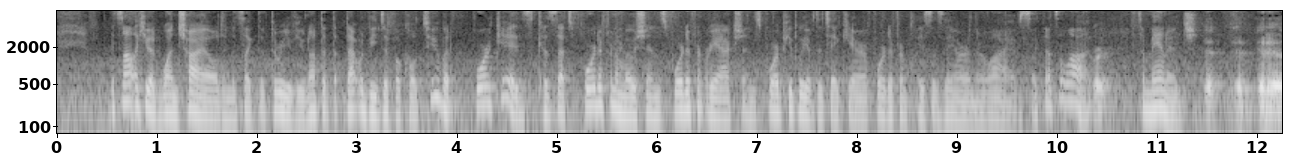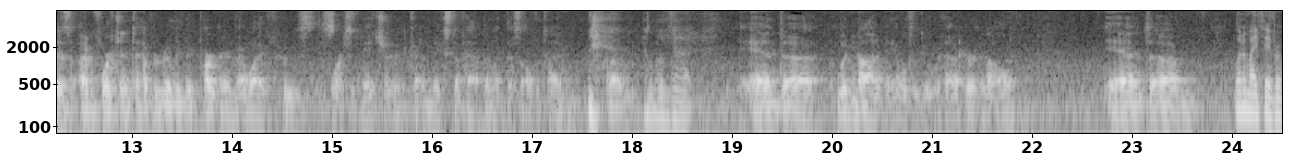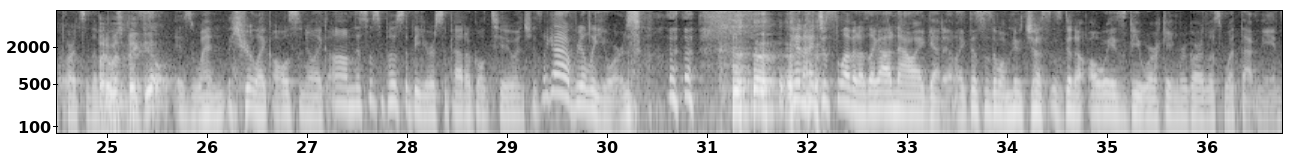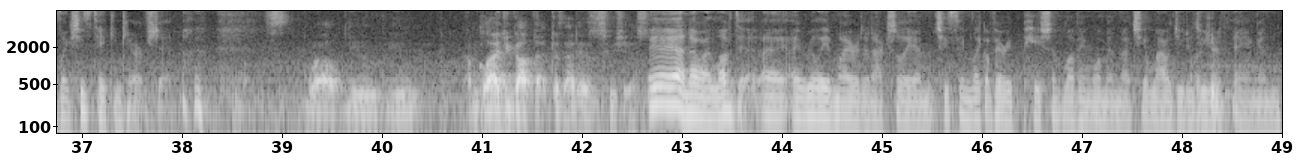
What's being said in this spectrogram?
It's not like you had one child and it's like the three of you. Not that th- that would be difficult too, but four kids, because that's four different emotions, four different reactions, four people you have to take care of, four different places they are in their lives. Like that's a lot Right. to manage. It, it, it is. I'm fortunate to have a really good partner in my wife who's a force of nature and kind of makes stuff happen like this all the time. Um, I love that. And uh, would not have been able to do it without her at all. And um, One of my favorite parts of the But it was a big is, deal. is when you're like all of a sudden you're like, um, this is supposed to be your sabbatical too, and she's like, ah, really yours. and I just love it. I was like, oh, now I get it. Like this is the woman who just is going to always be working, regardless what that means. Like she's taking care of shit. well, you you, I'm glad you got that because that is who she is. yeah, yeah, no, I loved it. I, I really admired it actually, and she seemed like a very patient, loving woman that she allowed you to do your thing, and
